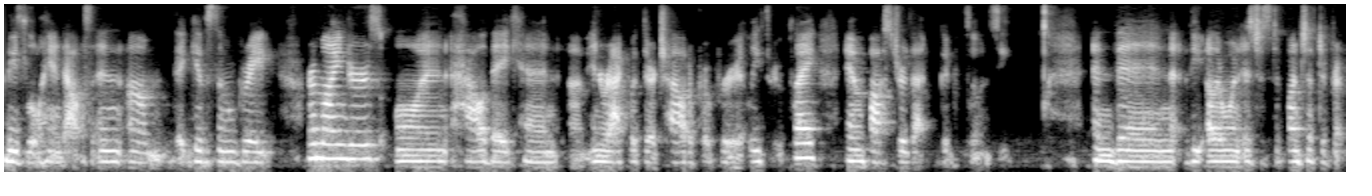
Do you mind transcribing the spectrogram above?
these little handouts and um, it gives some great reminders on how they can um, interact with their child appropriately through play and foster that good fluency and then the other one is just a bunch of different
